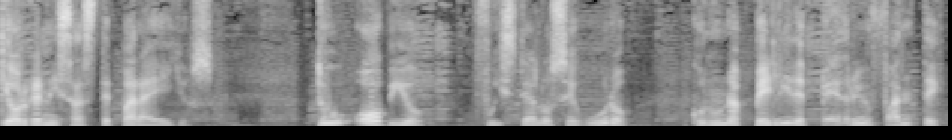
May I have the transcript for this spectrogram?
que organizaste para ellos. Tú, obvio, fuiste a lo seguro, con una peli de Pedro Infante,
